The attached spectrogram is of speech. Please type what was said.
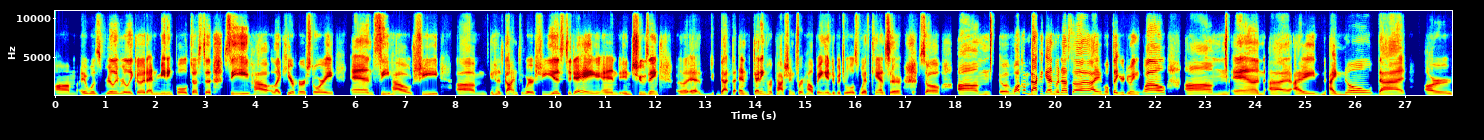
um it was really really good and meaningful just to see how like hear her story and see how she um has gotten to where she is today and in choosing uh, eh, that, that and getting her passion for helping individuals with cancer. So, um, uh, welcome back again, Vanessa. I hope that you're doing well. Um, and uh, I I know that our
